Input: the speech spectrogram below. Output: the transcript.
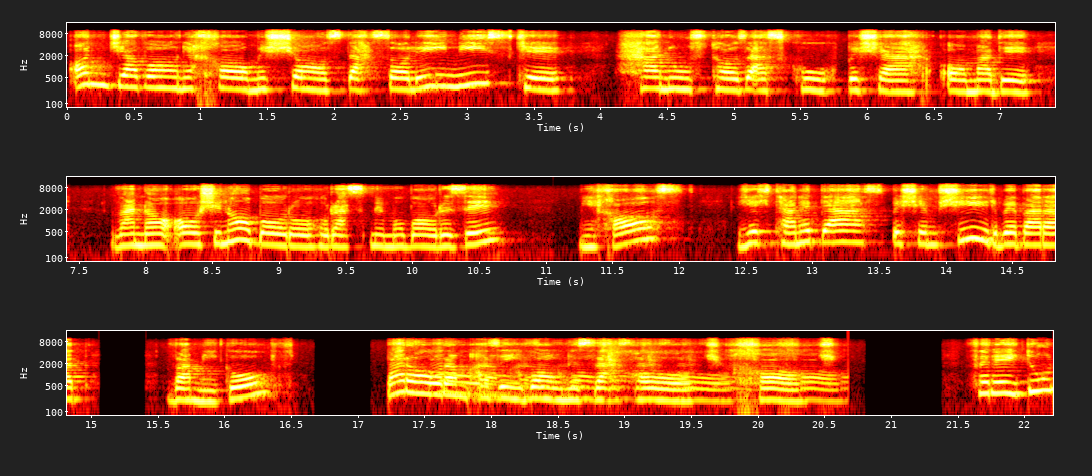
آن جوان خام شانزده ساله ای نیست که هنوز تازه از کوه به شهر آمده و ناآشنا با راه و رسم مبارزه می‌خواست یک تنه دست به شمشیر ببرد و می‌گفت برآرم از ایوان ضحاک خاک. فریدون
